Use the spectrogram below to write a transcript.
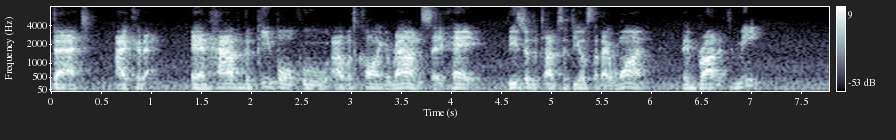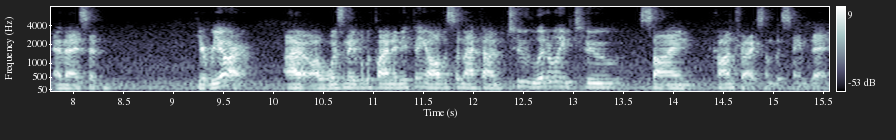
that I could and have the people who I was calling around and say, hey, these are the types of deals that I want. They brought it to me. And then I said, here we are. I, I wasn't able to find anything. All of a sudden, I found two, literally two signed contracts on the same day.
